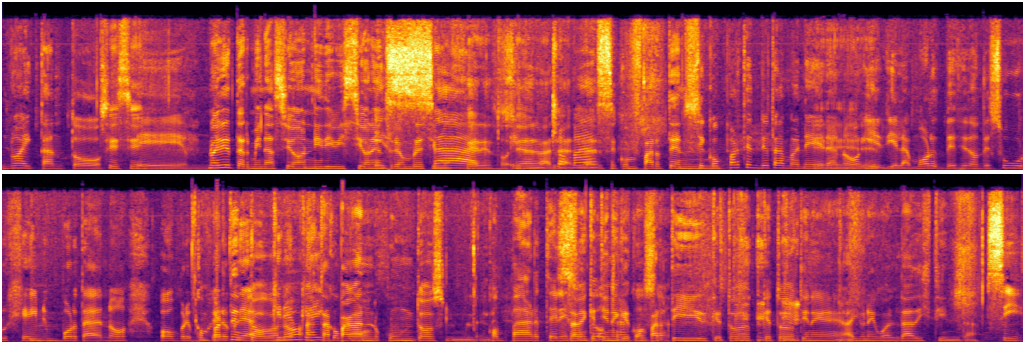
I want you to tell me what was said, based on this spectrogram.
no hay tanto... Eh, no hay determinación ni división entre hombres y mujeres. O sea, se comparten... Se comparten de otra manera, ¿no? y, el amor desde donde surge, y no mm. importa, ¿no? Hombre, mujer... Comparten todo, ¿no? Hasta pagan juntos. Comparten. Saben que tienen que compartir, que todo, que todo tiene... Hay una igualdad distinta. Sí.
